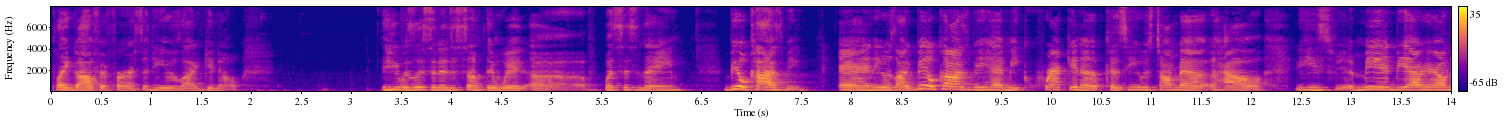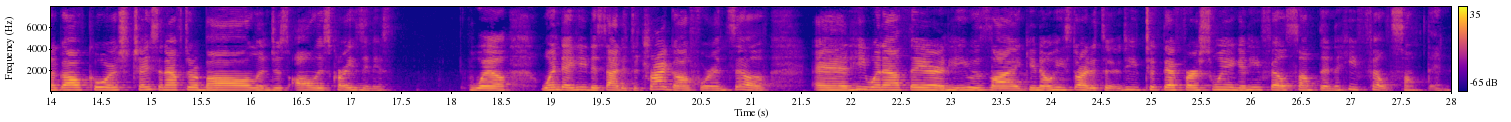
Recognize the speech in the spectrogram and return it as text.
play golf at first. And he was like you know he was listening to something with uh what's his name? Bill cosby and he was like bill cosby had me cracking up because he was talking about how these men be out here on the golf course chasing after a ball and just all this craziness. Well one day he decided to try golf for himself and he went out there and he was like you know he started to he took that first swing and he felt something he felt something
